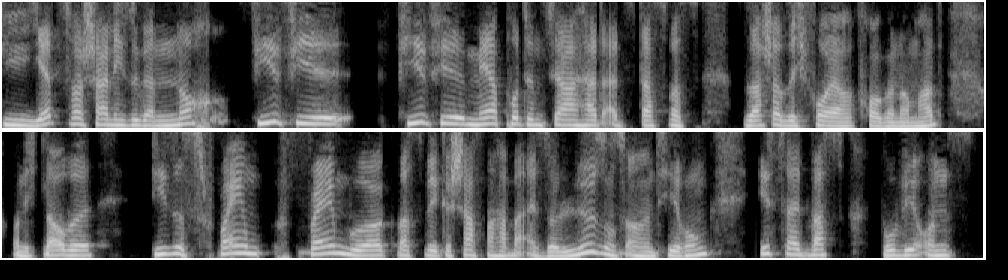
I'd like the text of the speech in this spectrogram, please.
die jetzt wahrscheinlich sogar noch viel, viel, viel, viel mehr Potenzial hat als das, was Sascha sich vorher vorgenommen hat. Und ich glaube, dieses Frame Framework, was wir geschaffen haben, also Lösungsorientierung, ist halt was, wo wir uns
